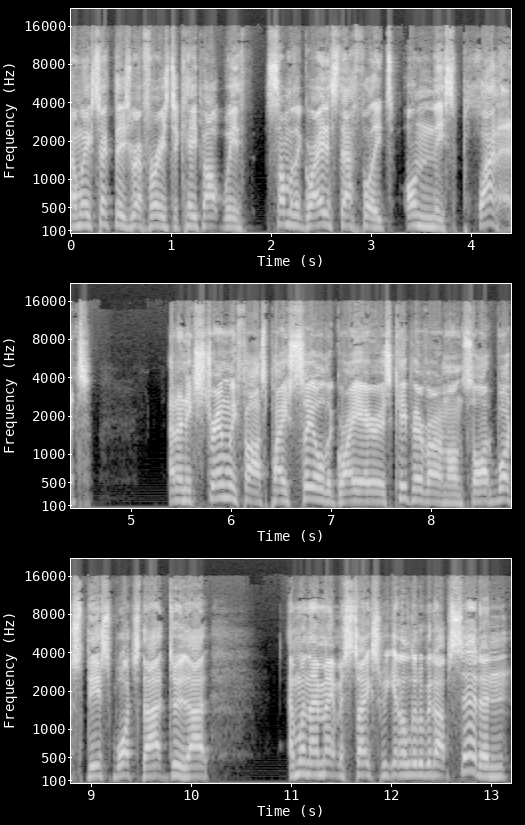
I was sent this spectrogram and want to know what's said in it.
and we expect these referees to keep up with some of the greatest athletes on this planet at an extremely fast pace, see all the grey areas, keep everyone on side, watch this, watch that, do that. And when they make mistakes, we get a little bit upset. And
